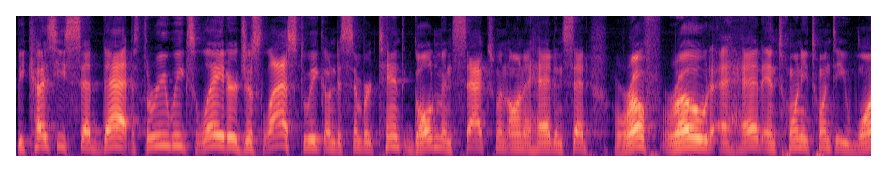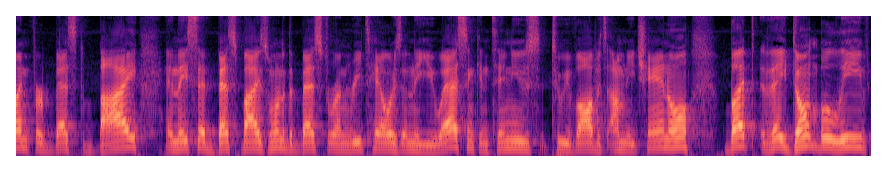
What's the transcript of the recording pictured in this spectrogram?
because he said that, three weeks later, just last week on December 10th, Goldman Sachs went on ahead and said, rough road ahead in 2021 for Best Buy. And they said Best Buy is one of the best run retailers in the US and continues to evolve its omni channel. But they don't believe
